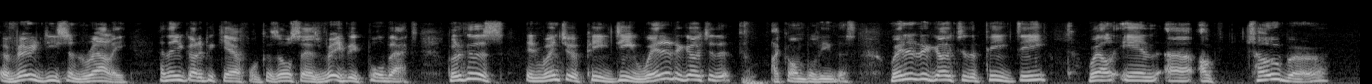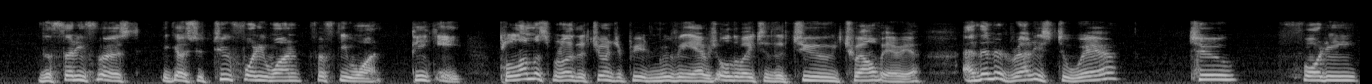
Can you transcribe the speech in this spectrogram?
a very decent rally. And then you've got to be careful because it also has very big pullbacks. But look at this. It went to a peak D. Where did it go to the? I can't believe this. Where did it go to the peak D? Well, in uh, October the 31st, it goes to 241.51, peak E. Plummets below the 200 period moving average all the way to the 212 area. And then it rallies to where? 240.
